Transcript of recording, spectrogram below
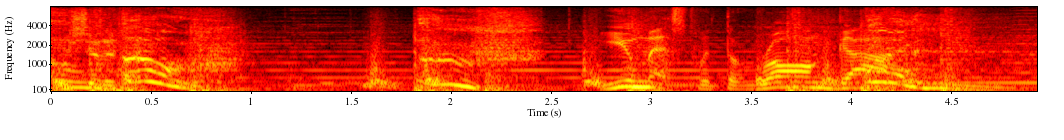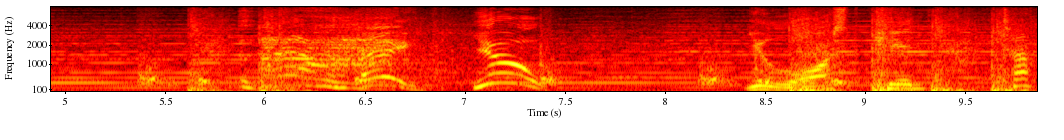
We should have. You messed with the wrong guy. Hey, you! You lost, kid? Look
